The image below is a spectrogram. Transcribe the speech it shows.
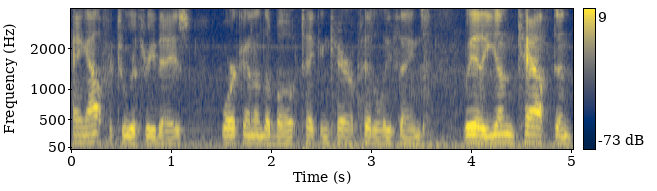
hang out for two or three days, working on the boat, taking care of piddly things. We had a young captain,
